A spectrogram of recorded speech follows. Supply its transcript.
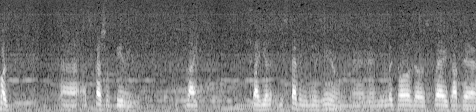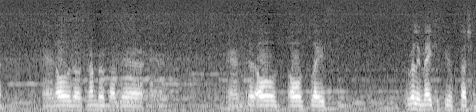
was uh, a special feeling. It's like it's like you you step in a museum and, and you look at all of those flags up there and all of those numbers up there and and the old old place really makes you feel special.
